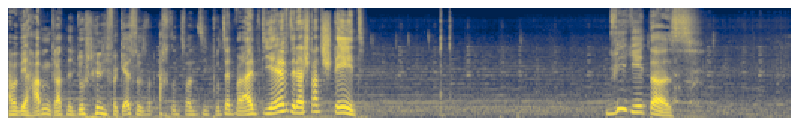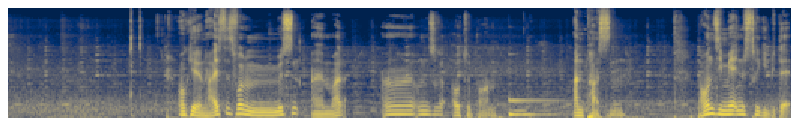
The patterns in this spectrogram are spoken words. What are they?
Aber wir haben gerade eine durchschnittliche Verkehrsfluss von 28%, weil halt die Hälfte der Stadt steht. Wie geht das? Okay, dann heißt es wohl, wir müssen einmal äh, unsere Autobahn anpassen. Bauen Sie mehr Industriegebiete.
